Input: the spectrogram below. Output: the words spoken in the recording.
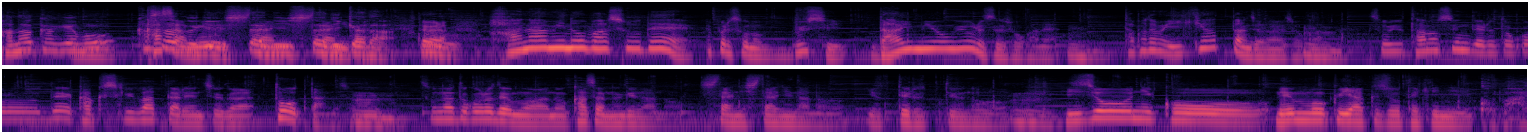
花影も傘脱げ下に下にかなだから花見の場所でやっぱりその武士大名行列でしょうかね、うん、たまたま行き合ったんじゃないでしょうか、うん、そういう楽しんでるところで格式があった連中が通ったんですよ、うん、そんなところでもあの傘脱げだの下に下になの言ってるっていうのを非常にこう面目役所的に。小橋ら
